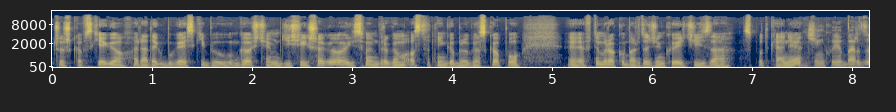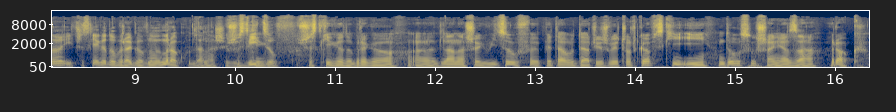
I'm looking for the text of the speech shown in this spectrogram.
Czyszkowskiego. Radek Bugajski był gościem dzisiejszego i swoją drogą ostatniego blogoskopu w tym roku. Bardzo dziękuję Ci za spotkanie. Dziękuję bardzo i wszystkiego dobrego w nowym roku dla naszych widzów. Wszystkiego dobrego dla naszych widzów, pytał Dariusz Wieczorkowski i do usłyszenia za rok.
